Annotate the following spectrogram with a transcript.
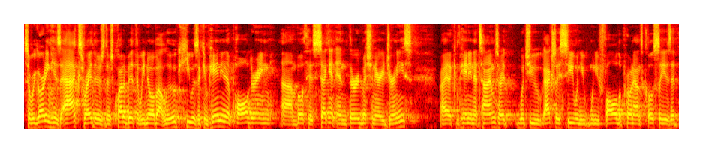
So, regarding his acts, right, there's, there's quite a bit that we know about Luke. He was a companion of Paul during um, both his second and third missionary journeys right? A companion at times, right? What you actually see when you when you follow the pronouns closely is that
